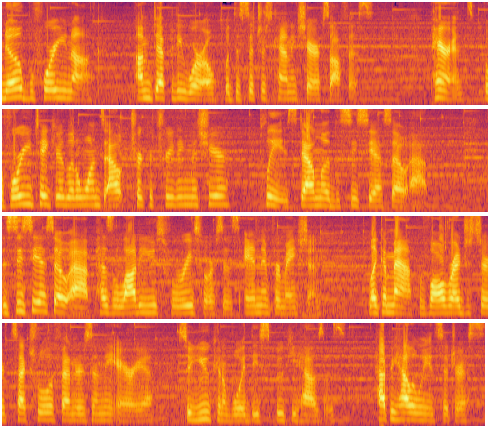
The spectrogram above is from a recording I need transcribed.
Know before you knock. I'm Deputy Worrell with the Citrus County Sheriff's Office. Parents, before you take your little ones out trick-or-treating this year, please download the CCSO app. The CCSO app has a lot of useful resources and information, like a map of all registered sexual offenders in the area so you can avoid these spooky houses. Happy Halloween, Citrus.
